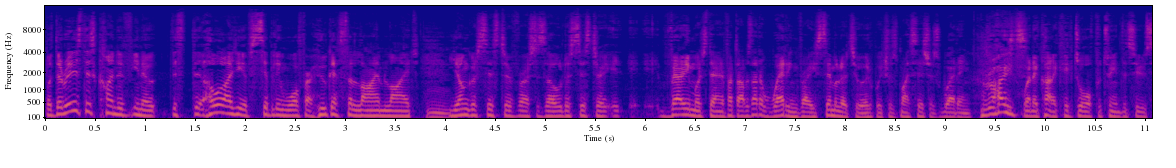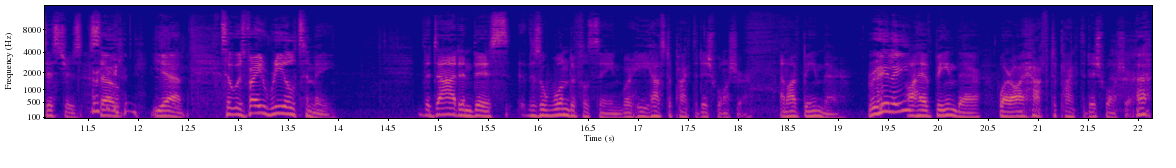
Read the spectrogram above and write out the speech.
but there is this kind of, you know, this the whole idea of sibling warfare, who gets the limelight, younger sister versus older sister, it, it, very much there. In fact, I was at a wedding very similar to it, which was my sister's wedding, Right. When it kind of kicked off between the two sisters. So, yeah, so it was very real to me. The dad in this, there's a wonderful scene where he has to pack the dishwasher, and I've been there. really. I have been there where I have to pack the dishwasher.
